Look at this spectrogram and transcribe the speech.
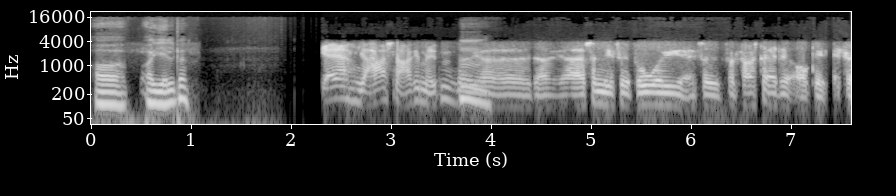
og, og hjælpe. Ja, jeg har snakket med dem. Mm. Jeg, der, jeg er sådan lidt i. Altså, for det første er det, okay, altså,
